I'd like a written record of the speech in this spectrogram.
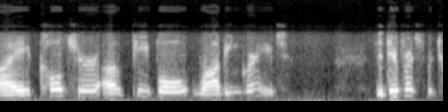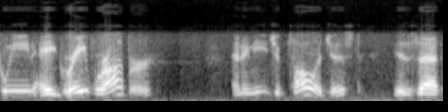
a culture of people robbing graves. The difference between a grave robber and an Egyptologist is that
